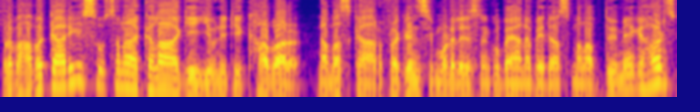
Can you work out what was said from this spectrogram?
प्रभावकारी सूचनाका लागि युनिटी खबर। नमस्कार फ्रिक्वेन्सी मोडुलेसनको बयानब्बे दशमलव दुई मेगा हर्ज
